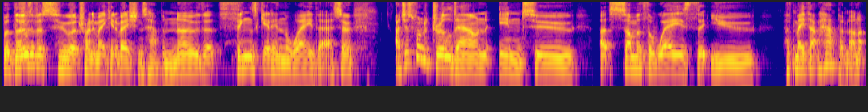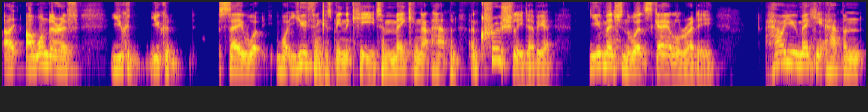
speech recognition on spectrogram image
but those of us who are trying to make innovations happen know that things get in the way there. So I just want to drill down into uh, some of the ways that you have made that happen, and I, I wonder if you could you could say what what you think has been the key to making that happen, and crucially, Debbie, you've mentioned the word scale already. How are you making it happen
